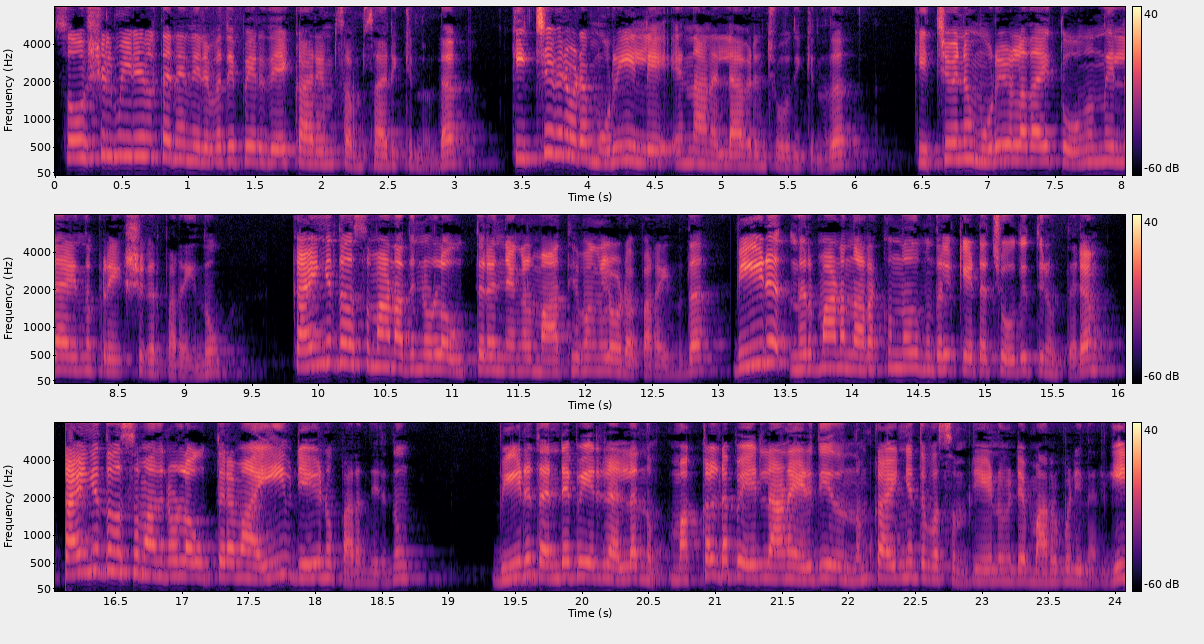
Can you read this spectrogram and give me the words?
സോഷ്യൽ മീഡിയയിൽ തന്നെ നിരവധി പേർ ഇതേ കാര്യം സംസാരിക്കുന്നുണ്ട്. കിച്ചുവിനിവിടെ മുറിയില്ലേ എന്നാണ് എല്ലാവരും ചോദിക്കുന്നത്. കിച്ചുവിന് മുറിയുള്ളതായി തോന്നുന്നില്ല എന്ന് പ്രേക്ഷകർ പറയുന്നു. കഴിഞ്ഞ ദിവസമാണ് അതിനുള്ള ഉത്തരം ഞങ്ങൾ മാധ്യമങ്ങളോട് പറയുന്നത്. വീട് നിർമ്മാണം നടക്കുന്നത് മുതൽ കേട്ട ചോദ്യത്തിനുത്തരം കഴിഞ്ഞ ദിവസം അതിനുള്ള ഉത്തരമായി രേണു പറഞ്ഞിരുന്നു. വീട് തന്റെ പേരിലല്ലെന്നും മക്കളുടെ പേരിലാണ് എഴുതിയതെന്നും കഴിഞ്ഞ ദിവസം രേണുവിന്റെ മറുപടി നൽകി.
